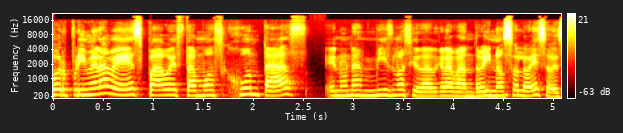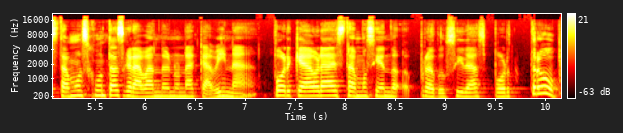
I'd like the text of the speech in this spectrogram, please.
Por primera vez, Pau, estamos juntas en una misma ciudad grabando y no solo eso, estamos juntas grabando en una cabina porque ahora estamos siendo producidas por Troop.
